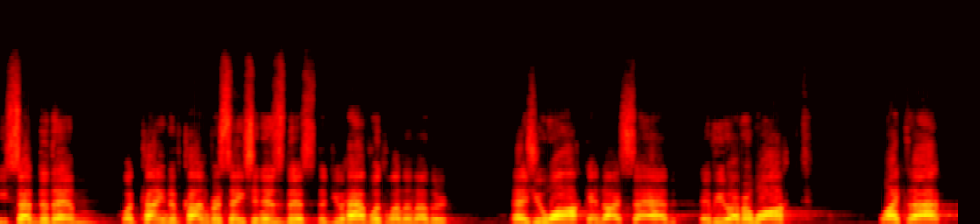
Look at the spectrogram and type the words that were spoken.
He said to them, What kind of conversation is this that you have with one another as you walk and are sad? Have you ever walked like that?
